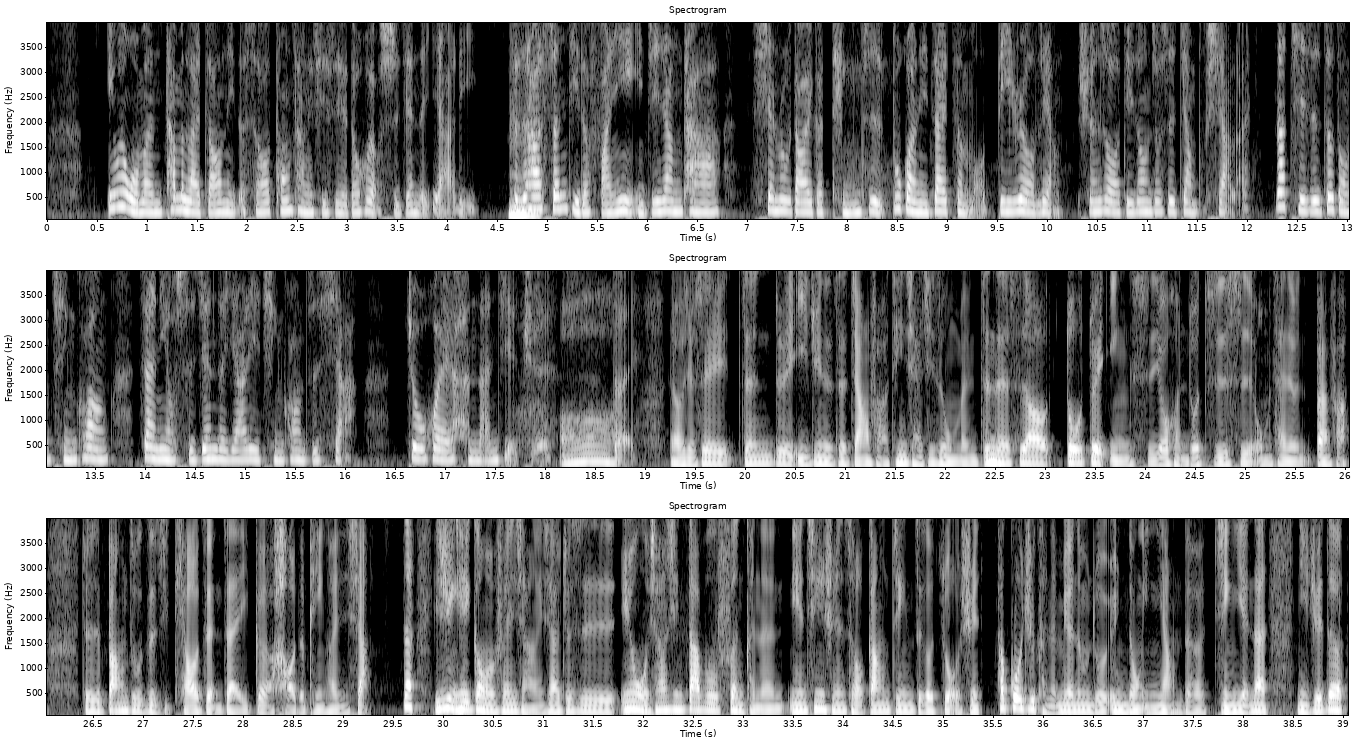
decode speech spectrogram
因为我们他们来找你的时候，通常其实也都会有时间的压力，可是他身体的反应已经让他陷入到一个停滞，不管你再怎么低热量，选手的体重就是降不下来。那其实这种情况，在你有时间的压力情况之下，就会很难解决。哦，对，了解。所以针对怡君的这讲法，听起来其实我们真的是要多对饮食有很多知识，我们才能有办法就是帮助自己调整在一个好的平衡下。那也许，你可以跟我们分享一下，就是因为我相信大部分可能年轻选手刚进这个左训，他过去可能没有那么多运动营养的经验。那你觉得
